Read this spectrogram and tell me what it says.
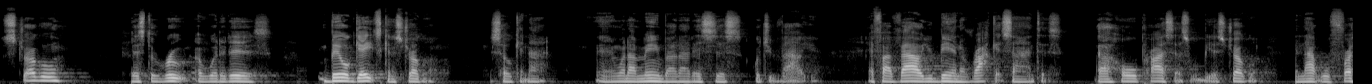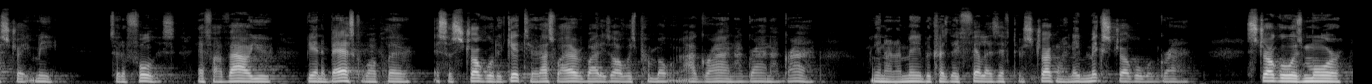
Struggle is the root of what it is. Bill Gates can struggle, so can I. And what I mean by that is just what you value. If I value being a rocket scientist, that whole process will be a struggle, and that will frustrate me to the fullest. If I value being a basketball player, it's a struggle to get there. That's why everybody's always promoting I grind, I grind, I grind. You know what I mean? Because they feel as if they're struggling. They mix struggle with grind. Struggle is more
